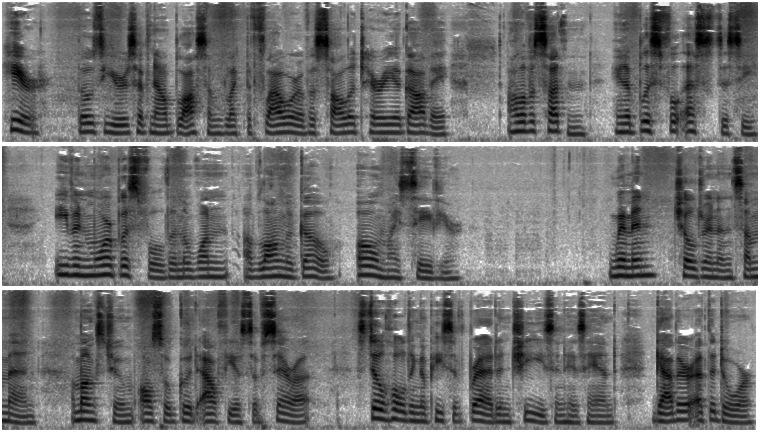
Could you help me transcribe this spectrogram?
Here, those years have now blossomed like the flower of a solitary agave all of a sudden, in a blissful ecstasy, even more blissful than the one of long ago. Oh, my Saviour! Women, children, and some men, amongst whom also good Alpheus of Sarah, still holding a piece of bread and cheese in his hand, gather at the door,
